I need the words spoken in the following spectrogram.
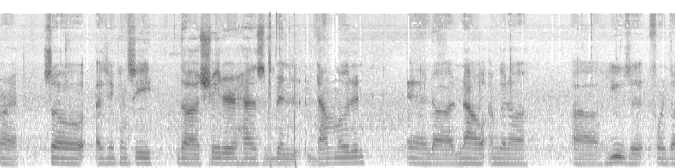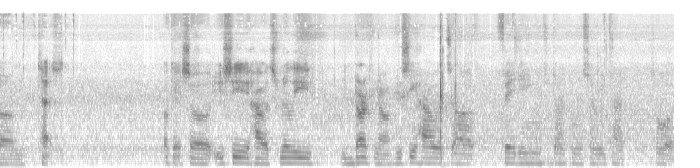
Alright, so as you can see, the shader has been downloaded and uh, now I'm gonna uh, use it for the um, test. Okay so you see how it's really dark now. You see how it's uh, fading into darkness every time. So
